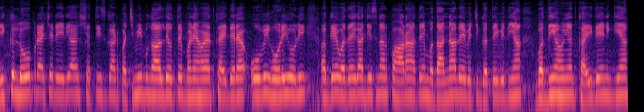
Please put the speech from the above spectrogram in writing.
ਇੱਕ ਲੋ ਪ੍ਰੈਸ਼ਰ ਏਰੀਆ ਛੱਤੀਸਗੜ੍ਹ, ਪੱਛਮੀ ਬੰਗਾਲ ਦੇ ਉੱਤੇ ਬਣਿਆ ਹੋਇਆ ਦਿਖਾਈ ਦੇ ਰਿਹਾ ਉਹ ਵੀ ਹੌਲੀ ਹੌਲੀ ਅੱਗੇ ਵਧੇਗਾ, ਜਿਸ ਨਾਲ ਪਹਾੜਾਂ ਅਤੇ ਮੈਦਾਨਾਂ ਦੇ ਵਿੱਚ ਗਤੀਵਿਧੀਆਂ ਵਧੀਆਂ ਹੋਈਆਂ ਦਿਖਾਈ ਦੇਣਗੀਆਂ।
